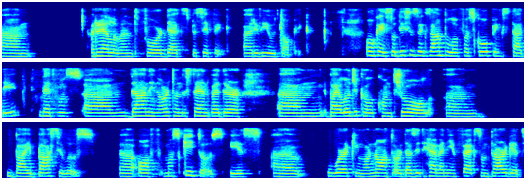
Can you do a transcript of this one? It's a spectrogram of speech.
um, relevant for that specific uh, review topic. Okay, so this is example of a scoping study that was um, done in order to understand whether um, biological control um, by bacillus uh, of mosquitoes is uh, working or not, or does it have any effects on target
